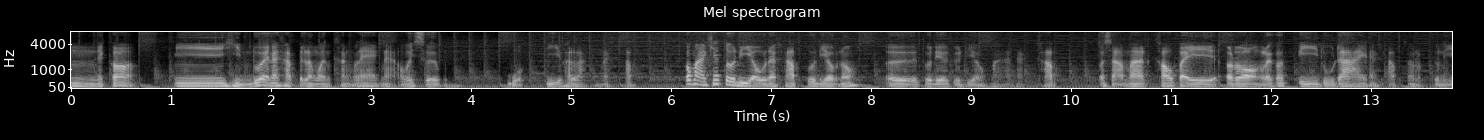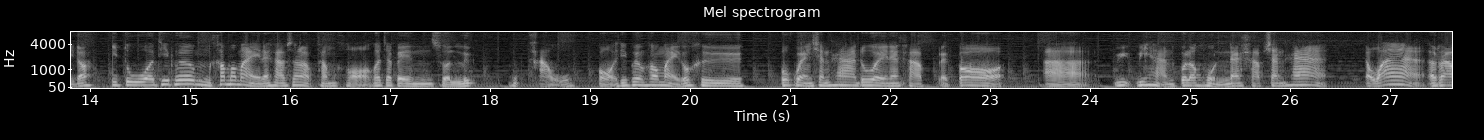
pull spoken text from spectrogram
อืมแล้วก็มีหินด้วยนะครับ เป็นรางวัลครั้งแรกนะ เอาไว้เสริมบวกดีพลังนะครับ ก็มาแค่ตัวเดียวนะครับ ตัวเดียวเนาะเออตัวเดียวตัวเดียวมานะครับ ก็สามารถเข้าไปรองแล้วก็ตีดูได้นะครับสำหรับตัวนี้เนาะมีตัวที่เพิ่มเข้ามาใหม่นะครับสำหรับคำขอก็จะเป็นส่วนลึกหุบเขาขอที่เพิ่มเข้าใหม่ก็คือพวกแหวงชั้น 5 ด้วยนะครับ แล้วก็อ่า วิวิหารกลหนนะครับ ชั้น 5 แต่ว่าเรา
